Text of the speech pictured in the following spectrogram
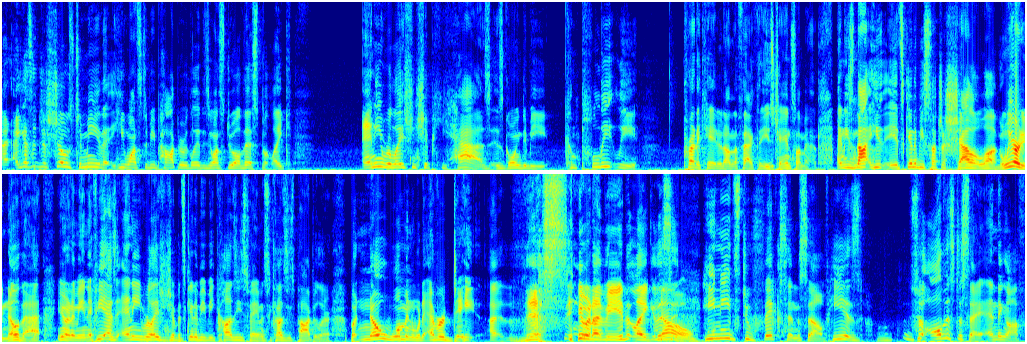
I, I guess it just shows to me that he wants to be popular with ladies. He wants to do all this, but like, any relationship he has is going to be completely predicated on the fact that he's Chainsaw Man, and he's not. He's it's going to be such a shallow love, and we already know that. You know what I mean? If he has any relationship, it's going to be because he's famous, because he's popular. But no woman would ever date uh, this. You know what I mean? Like this. No. he needs to fix himself. He is. So all this to say, ending off.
